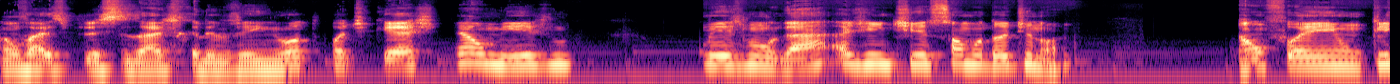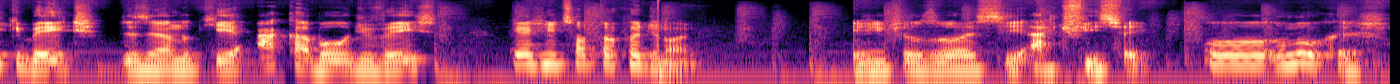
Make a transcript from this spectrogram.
não vai precisar escrever em outro podcast, é o mesmo, mesmo lugar, a gente só mudou de nome. Então foi um clickbait dizendo que acabou de vez e a gente só trocou de nome. A gente usou esse artifício aí. Ô, Lucas,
